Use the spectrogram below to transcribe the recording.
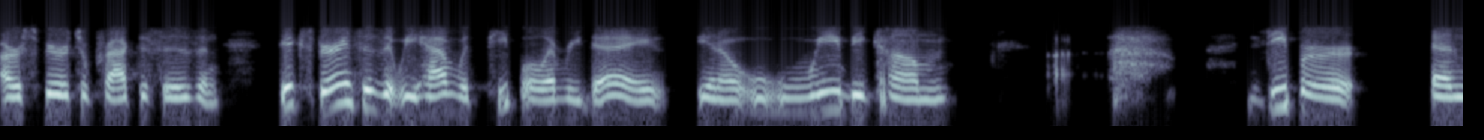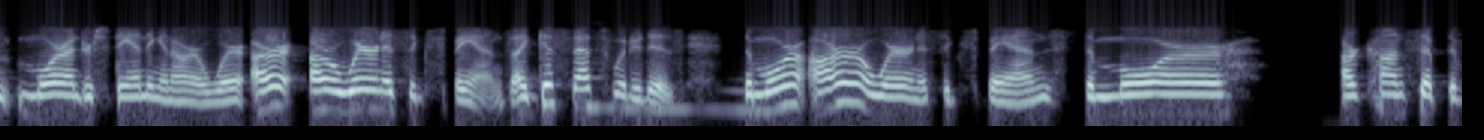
our spiritual practices and the experiences that we have with people every day, you know, we become uh, deeper and more understanding and our aware our our awareness expands. I guess that's what it is. The mm-hmm. more our awareness expands, the more our concept of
